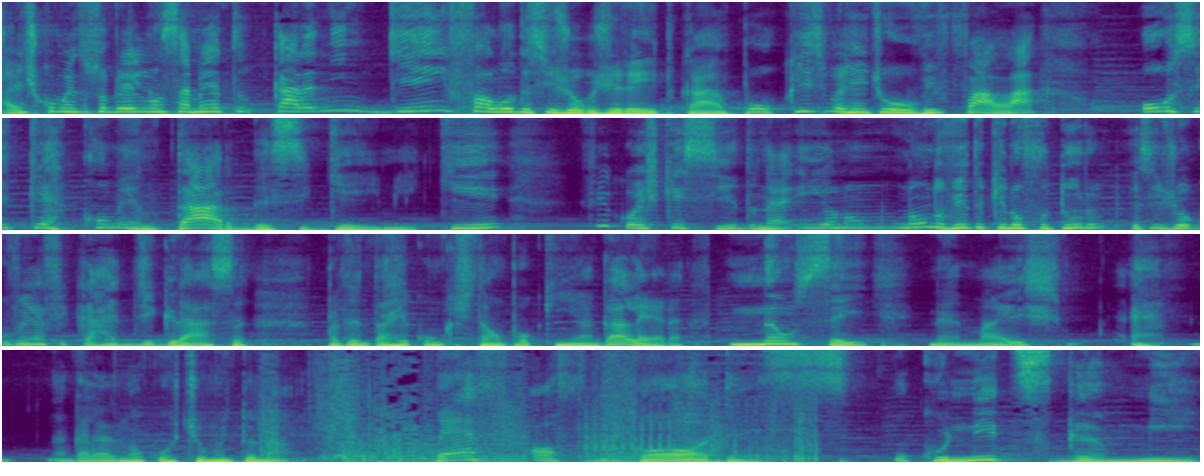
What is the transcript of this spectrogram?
A gente comentou sobre ele no lançamento. Cara, ninguém falou desse jogo direito, cara. Pouquíssima gente ouviu falar ou sequer comentar desse game. Que ficou esquecido, né? E eu não, não duvido que no futuro esse jogo venha ficar de graça para tentar reconquistar um pouquinho a galera. Não sei, né? Mas é, a galera não curtiu muito não. Path of Goddess, o Kunitsugami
